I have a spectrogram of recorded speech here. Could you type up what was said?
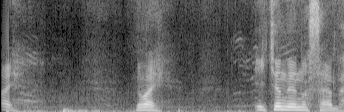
Давай. Давай. І тяни на себе.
